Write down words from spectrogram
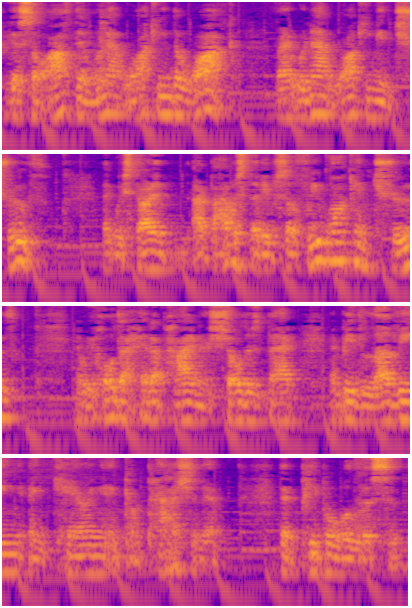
Because so often we're not walking the walk, right? We're not walking in truth. Like we started our Bible study. So if we walk in truth and we hold our head up high and our shoulders back and be loving and caring and compassionate, that people will listen.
